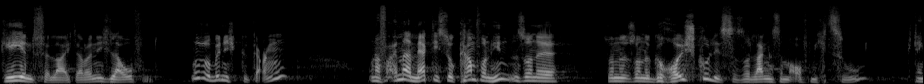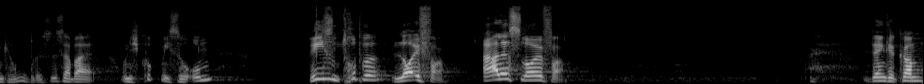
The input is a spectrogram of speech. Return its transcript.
Gehend vielleicht, aber nicht laufend. Und so bin ich gegangen. Und auf einmal merkte ich, so kam von hinten so eine, so eine, so eine Geräuschkulisse so langsam auf mich zu. Ich denke, uh, das ist aber, und ich gucke mich so um, Riesentruppe Läufer, alles Läufer. Denke, komm,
